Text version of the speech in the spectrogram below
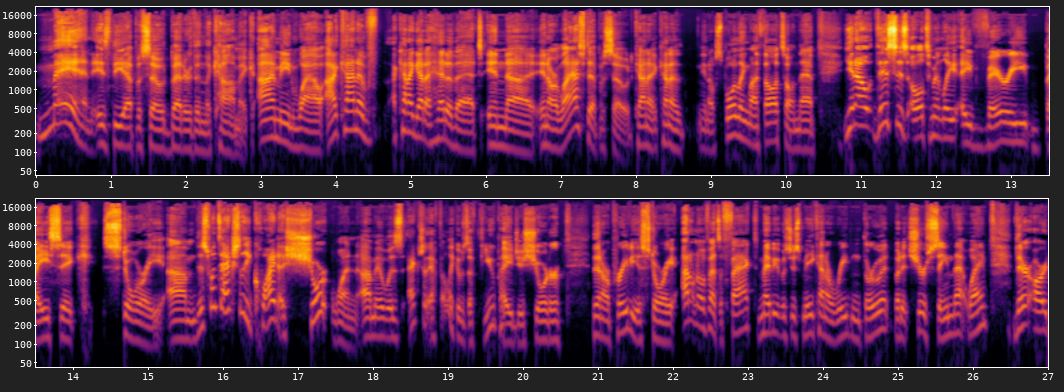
man, is the episode better than the comic. I mean, wow. I kind of, I kind of got ahead of that in uh, in our last episode, kind of kind of you know spoiling my thoughts on that. You know, this is ultimately a very basic story. Um, this one's actually quite a short one. Um, it was actually I felt like it was a few pages shorter than our previous story. I don't know if that's a fact. Maybe it was just me kind of reading through it, but it sure seemed that way. There are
